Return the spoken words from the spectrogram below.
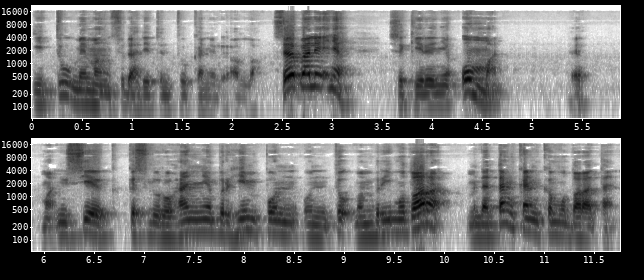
itu memang sudah ditentukan oleh Allah. Sebaliknya, sekiranya umat eh, manusia keseluruhannya berhimpun untuk memberi mudarat, mendatangkan kemudaratan,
